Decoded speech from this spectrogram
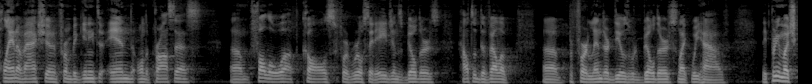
plan of action from beginning to end on the process, um, follow up calls for real estate agents, builders, how to develop uh, preferred lender deals with builders like we have. They pretty much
